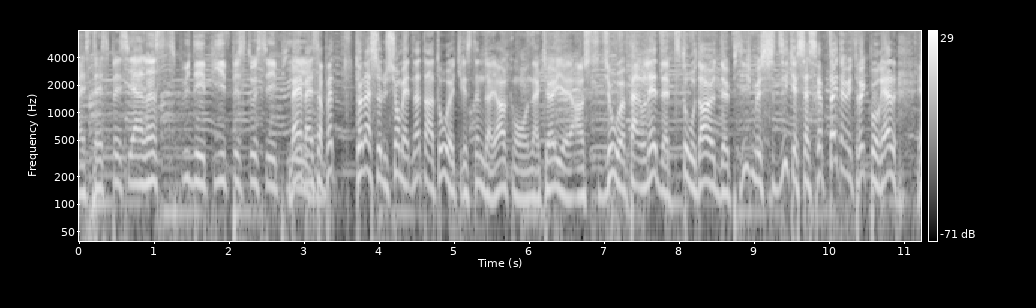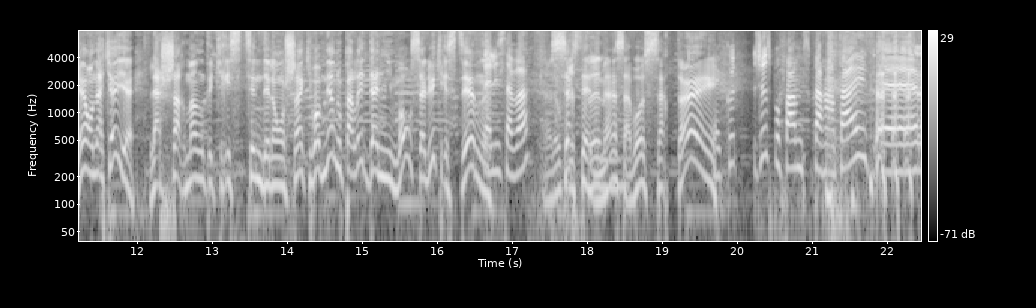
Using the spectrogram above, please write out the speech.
Hey, C'était spécial, hein? Si tu pues des pieds, pisse-toi ses pieds. Ben, ben, ça peut être. T'as la solution maintenant. Tantôt, euh, Christine, d'ailleurs, qu'on accueille euh, en studio, euh, parlait de la petite odeur de pied. Je me suis dit que ça serait peut-être un truc pour elle. Et on accueille la charmante Christine Delonchamp qui va venir nous parler d'animaux. Salut, Christine. Salut, ça va? Certainement, ça va, certain. Écoute, juste pour faire une petite parenthèse, euh,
